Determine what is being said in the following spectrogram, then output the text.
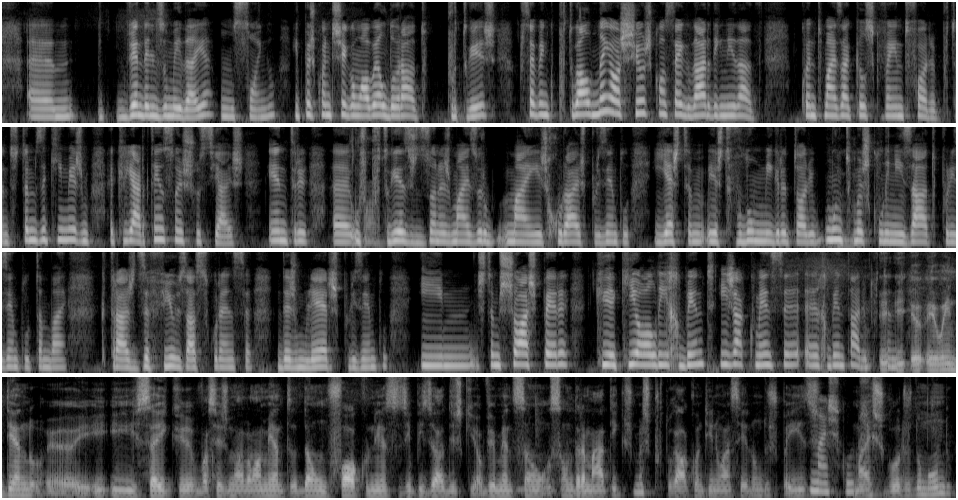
Um, vendem-lhes uma ideia, um sonho, e depois, quando chegam ao Eldorado português, percebem que Portugal nem aos seus consegue dar dignidade quanto mais àqueles que vêm de fora. Portanto, estamos aqui mesmo a criar tensões sociais entre uh, os portugueses de zonas mais, mais rurais, por exemplo, e este, este volume migratório muito uhum. masculinizado, por exemplo, também, que traz desafios à segurança das mulheres, por exemplo, e hum, estamos só à espera que aqui ou ali rebente e já comece a rebentar. E, portanto... eu, eu, entendo uh, e, e, sei que vocês normalmente dão um foco nesses episódios que, obviamente, são, são dramáticos, mas Portugal continua a ser um dos países mais seguros, mais seguros do mundo mundo.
